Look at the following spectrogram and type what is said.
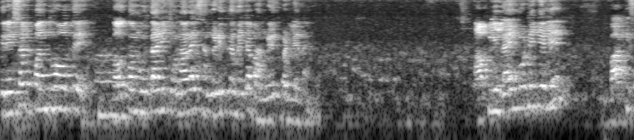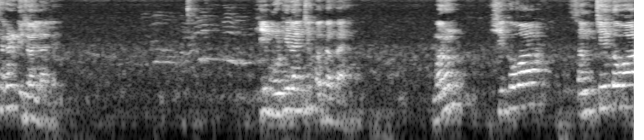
त्रेसष्ट पंथ होते. गौतम बुद्धांनी कोणालाही संघटित करण्याच्या भानगडीत पडले नाही. आपली लाईन मोठी केली बाकी सगळे डिजॉईन झाले. ही मोठीलांची पद्धत आहे. म्हणून शिकवा संचेतवा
